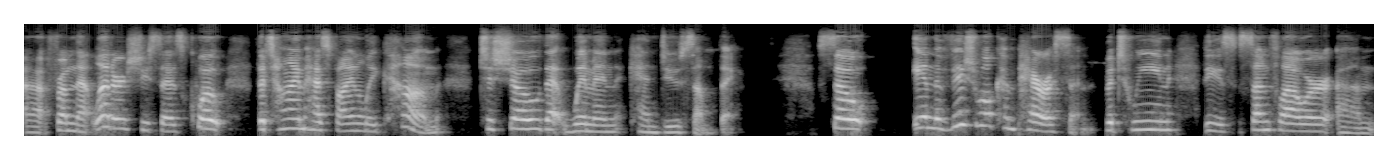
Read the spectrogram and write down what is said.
uh, from that letter. She says, quote, the time has finally come to show that women can do something. So in the visual comparison between these sunflower um,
